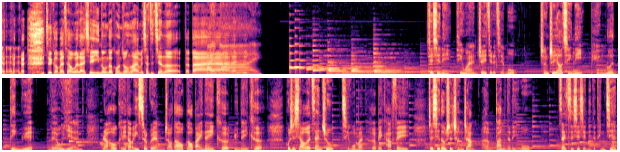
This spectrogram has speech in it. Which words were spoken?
这告白才有未来，谢谢宜农到空中来，我们下次见了，拜拜，拜拜。谢谢你听完这一集的节目，诚挚邀请你评论、订阅、留言，然后可以到 Instagram 找到告白那一刻与那一刻，或是小额赞助，请我们喝杯咖啡，这些都是成长很棒的礼物。再次谢谢你的听见，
